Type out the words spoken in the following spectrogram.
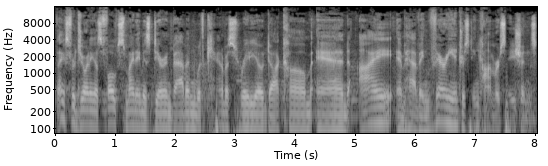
Thanks for joining us, folks. My name is Daron Babin with CannabisRadio.com, and I am having very interesting conversations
